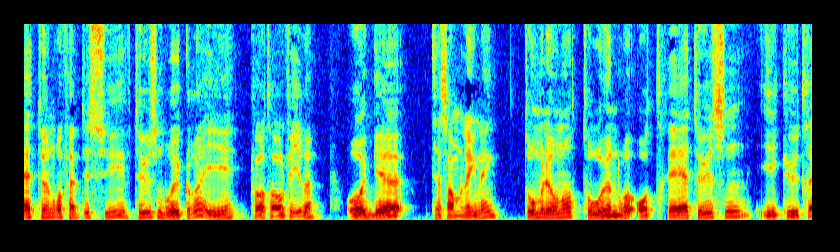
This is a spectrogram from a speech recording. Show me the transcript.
157 000 brukere i kvartal 4. Og eh, til sammenligning 2 203 000 i Q3.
